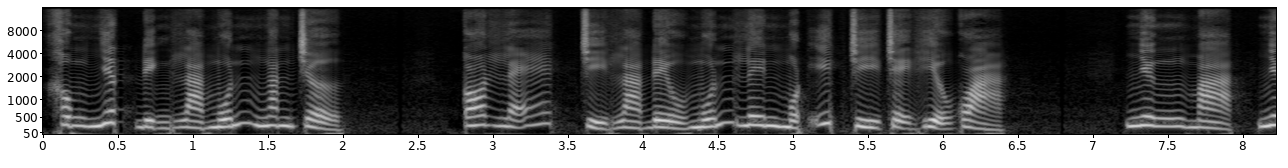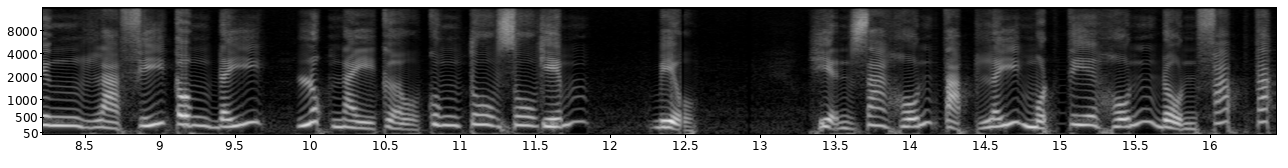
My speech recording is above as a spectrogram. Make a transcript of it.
Không nhất định là muốn ngăn trở. Có lẽ chỉ là đều muốn lên một ít trì trệ hiệu quả. Nhưng mà, nhưng là phí công đấy, lúc này cửa cung tu du kiếm, biểu. Hiện ra hỗn tạp lấy một tia hỗn độn pháp tắc,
